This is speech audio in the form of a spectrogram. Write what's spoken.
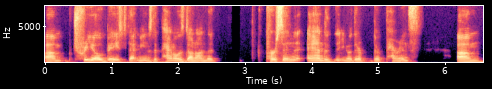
um, trio-based. That means the panel is done on the person and you know their their parents. Um,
